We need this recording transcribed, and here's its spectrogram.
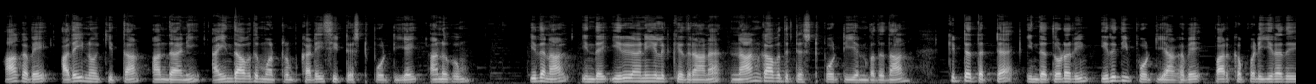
ஆகவே அதை நோக்கித்தான் அந்த அணி ஐந்தாவது மற்றும் கடைசி டெஸ்ட் போட்டியை அணுகும். இதனால் இந்த இரு அணிகளுக்கு எதிரான நான்காவது டெஸ்ட் போட்டி என்பதுதான் கிட்டத்தட்ட இந்த தொடரின் இறுதிப் போட்டியாகவே பார்க்கப்படுகிறது.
